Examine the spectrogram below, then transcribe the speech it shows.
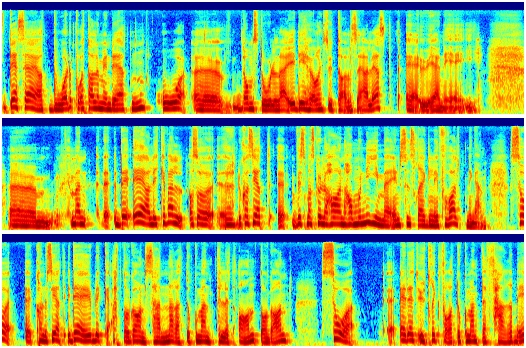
det, ser jeg at både påtalemyndigheten og uh, domstolene i de høringsuttalelsene jeg har lest, er uenige i. Um, men det er allikevel altså, Du kan si at uh, hvis man skulle ha en harmoni med innsynsreglene i forvaltningen, så uh, kan du si at i det øyeblikket ett organ sender et dokument til et annet organ, så er det et uttrykk for at dokumentet er ferdig.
